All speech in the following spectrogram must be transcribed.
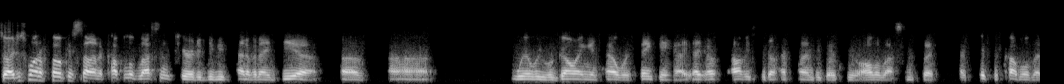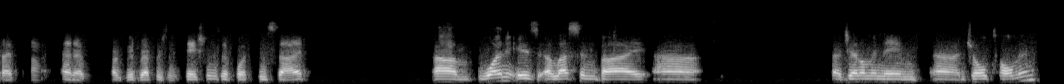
So I just want to focus on a couple of lessons here to give you kind of an idea of uh, where we were going and how we're thinking. I, I, obviously don't have time to go through all the lessons, but I picked a couple that I thought kind of are good representations of what's inside. Um, one is a lesson by uh, a gentleman named uh, Joel Tolman,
